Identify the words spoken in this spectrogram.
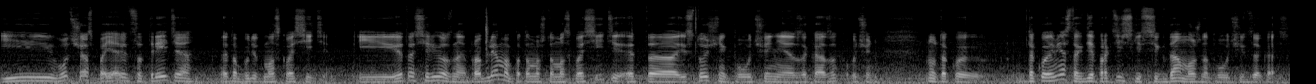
и вот сейчас появится третья, это будет Москва-Сити. И это серьезная проблема, потому что Москва-Сити это источник получения заказов, очень, ну, такой, такое место, где практически всегда можно получить заказ.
